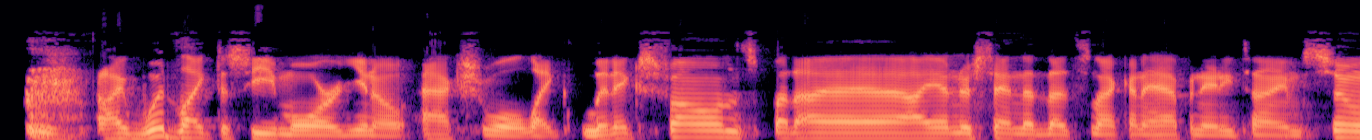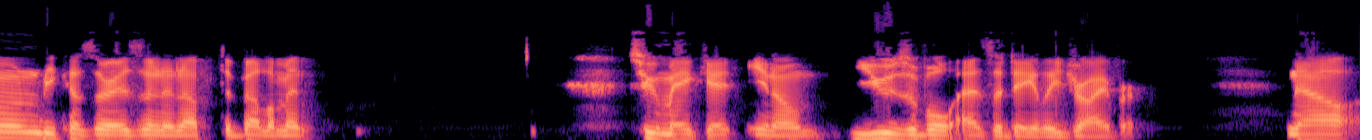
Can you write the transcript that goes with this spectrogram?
I would like to see more, you know, actual like Linux phones, but I, I understand that that's not going to happen anytime soon because there isn't enough development to make it, you know, usable as a daily driver. Now,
